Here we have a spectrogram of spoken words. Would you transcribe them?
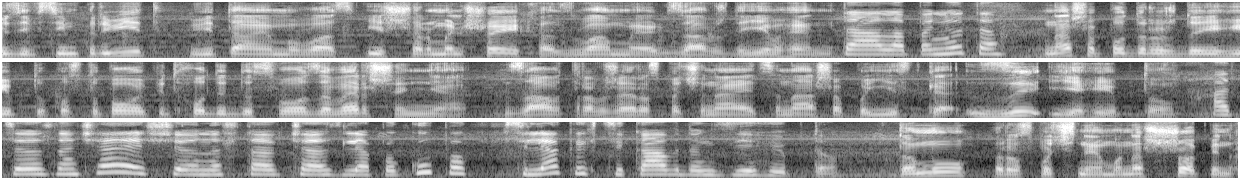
Друзі, всім привіт! Вітаємо вас із Шармель-Шейха. З вами, як завжди, Євген. Та Лапанюта. Наша подорож до Єгипту поступово підходить до свого завершення. Завтра вже розпочинається наша поїздка з Єгипту. А це означає, що настав час для покупок всіляких цікавинок з Єгипту. Тому розпочнемо наш шопінг.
